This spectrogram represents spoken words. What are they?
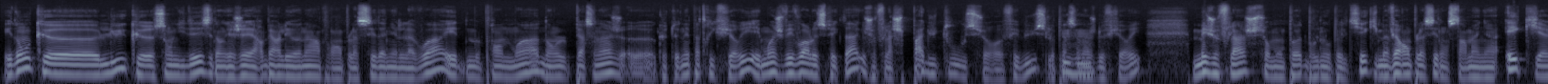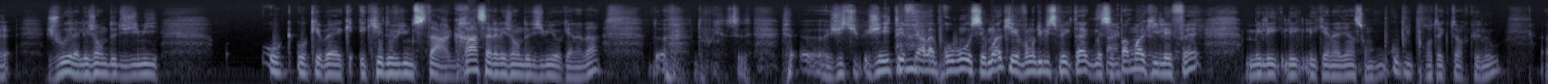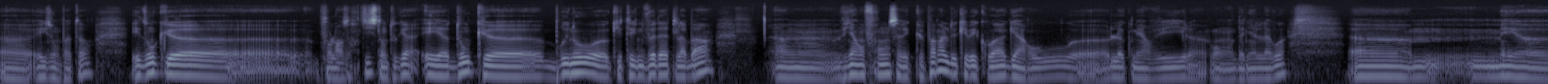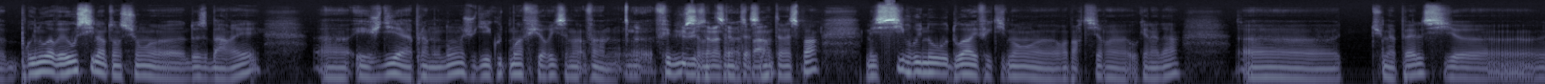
Et donc, euh, Luc, euh, son idée, c'est d'engager Herbert Léonard pour remplacer Daniel Lavoie et de me prendre moi dans le personnage euh, que tenait Patrick Fiori. Et moi, je vais voir le spectacle. Je flash pas du tout sur Phébus, le personnage de Fiori, mais je flash sur mon pote Bruno Pelletier, qui m'avait remplacé dans Starmania et qui a joué la légende de Jimmy au, Québec et qui est devenu une star grâce à la légende de Jimmy au Canada. Euh, j'ai été faire la promo, c'est moi qui ai vendu le spectacle, mais C'est pas moi qui l'ai fait. Mais les, Canadiens sont beaucoup plus protecteurs que nous, euh, et ils ont pas tort. Et donc, euh, pour leurs artistes en tout cas. Et donc, Bruno, qui était une vedette là-bas, euh, vient en France avec pas mal de Québécois, Garou, euh, Luc Merville, bon, Daniel Lavoie. Euh, mais euh, Bruno avait aussi l'intention euh, de se barrer. Euh, et je dis à Plamondon, je lui dis écoute moi Fiori, ça enfin euh, Phébus, ça, m'intéresse pas. Mais si Bruno doit effectivement euh, repartir euh, au Canada, euh, tu m'appelles si, euh,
